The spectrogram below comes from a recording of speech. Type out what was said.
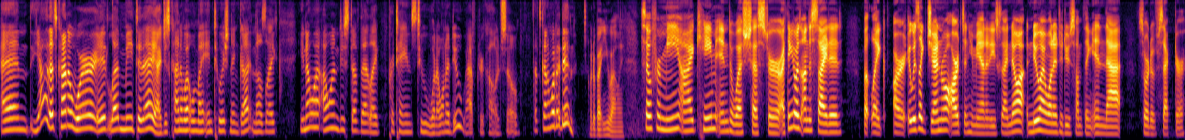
And yeah, that's kind of where it led me today. I just kind of went with my intuition and gut, and I was like, you know what? I want to do stuff that like pertains to what I want to do after college. So that's kind of what I did. What about you, Ali? So for me, I came into West Chester. I think it was undecided, but like art. It was like general arts and humanities because I know I knew I wanted to do something in that sort of sector.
